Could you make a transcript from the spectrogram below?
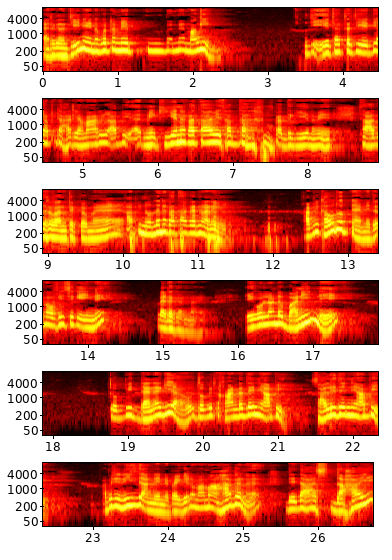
අරගෙන තියෙන එනකොට මේ මගින් ඉතින් ඒ තත්ත්වයේදී අපිට හරි අමාරුයි අපි මේ කියන කතාවේ සද්දා මොකද්ද කියන මේ සාදරවන්තකම අපි නොදැන කතා කරනව නෙවෙයි. අපි කවුරුත් නැහැ මෙතන ඔෆිස් එකේ ඉන්නේ වැඩ කරන අය. ඒගොල්ලන්ට බනින්නේ තොපි දැන ගියව තොපිට කණ්ඩ දෙන්නේ අපි. සල්ලි දෙන්නේ අපි. අපිට නිදි දාන්න එන්න එපයි කියලා මම අහගෙන 2010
